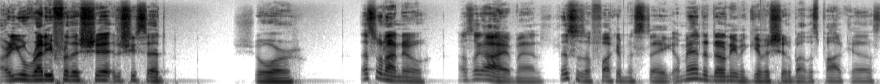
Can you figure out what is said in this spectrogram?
are you ready for this shit? And she said, sure. That's when I knew. I was like, all right, man, this is a fucking mistake. Amanda don't even give a shit about this podcast.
